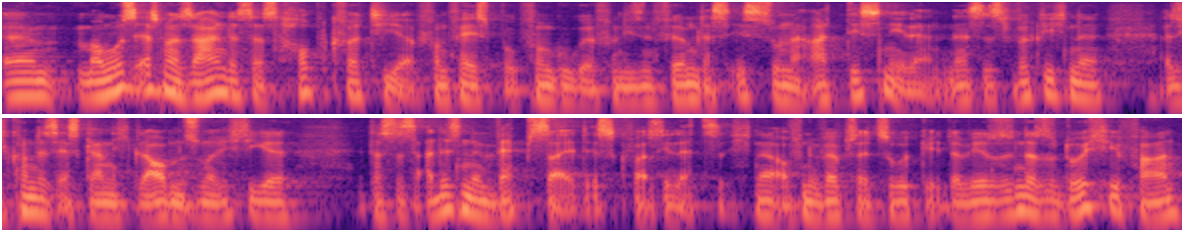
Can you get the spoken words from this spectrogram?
Ähm, man muss erstmal sagen, dass das Hauptquartier von Facebook, von Google, von diesen Firmen, das ist so eine Art Disneyland. Das ist wirklich eine, also ich konnte das erst gar nicht glauben, so eine richtige, dass das alles eine Website ist quasi letztlich, ne, auf eine Website zurückgeht. Wir sind da so durchgefahren.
